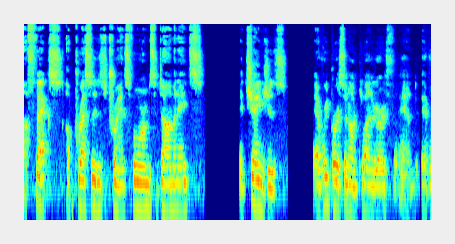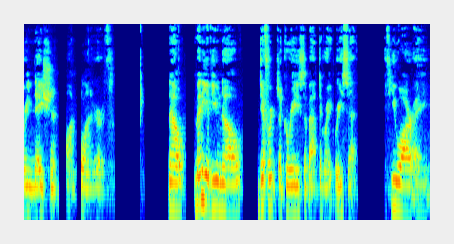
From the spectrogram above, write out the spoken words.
affects, oppresses, transforms, dominates, and changes every person on planet Earth and every nation on planet Earth. Now, many of you know different degrees about the Great Reset. If you are a,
